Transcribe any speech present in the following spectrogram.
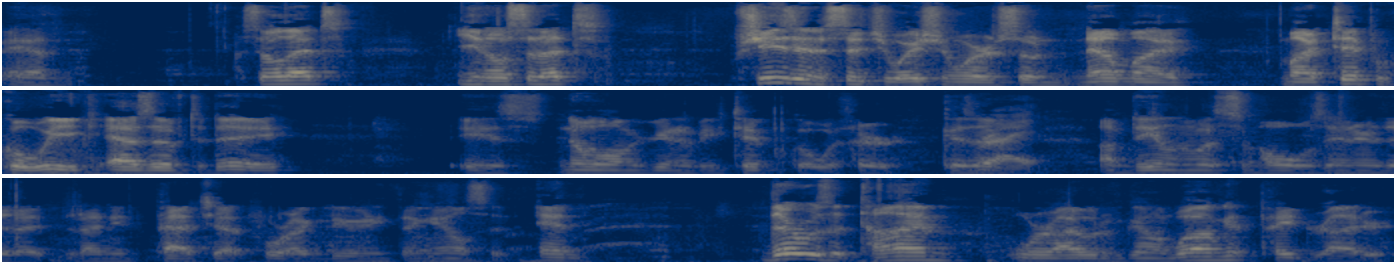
and so that's you know, so that's she's in a situation where so now my my typical week as of today is no longer going to be typical with her because Right. I'm dealing with some holes in her that I that I need to patch up before I can do anything else. And, and there was a time where I would have gone, well, I'm getting paid to ride her.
